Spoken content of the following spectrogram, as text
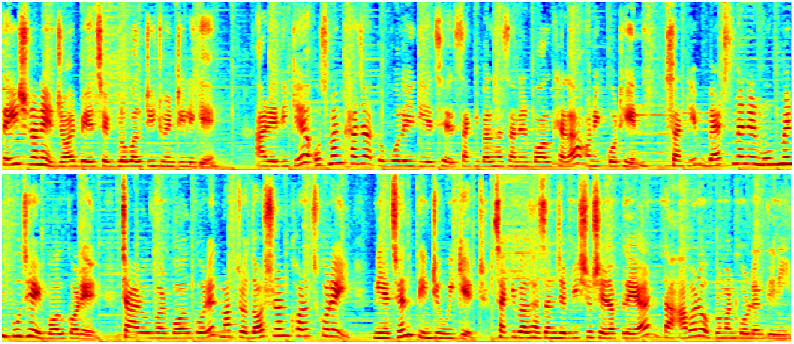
তেইশ রানে জয় পেয়েছে গ্লোবাল টি টোয়েন্টি লিগে। আর এদিকে ওসমান খাজা তো বলেই দিয়েছে, সাকিব আল হাসানের বল খেলা অনেক কঠিন। সাকিব ব্যাটসম্যানের মুভমেন্ট বুঝেই বল করে। চার ওভার বল করে মাত্র দশ রান খরচ করেই নিয়েছেন তিনটি উইকেট। সাকিব আল হাসান যে বিশ্ব সেরা প্লেয়ার, তা আবারও প্রমাণ করলেন তিনি।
